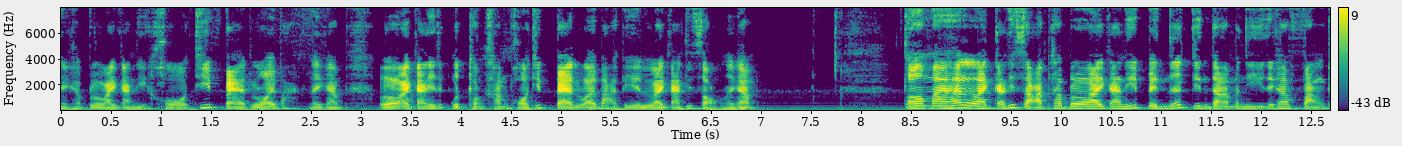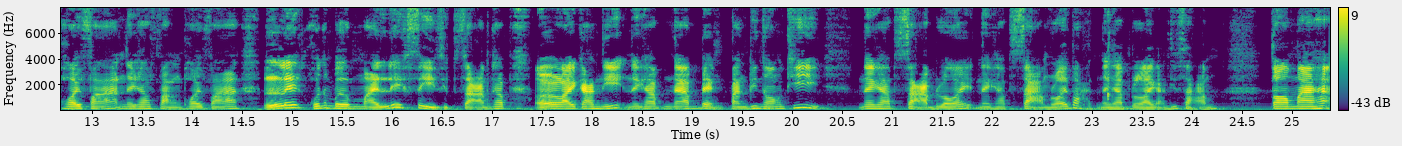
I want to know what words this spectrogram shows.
นะครับรายการนี้ขอที่ 800 บาทนะครับรายการนี้ตะกุดทองคำขอที่ 800 บาทพี่รายการที่ 2 นะครับต่อมาฮะรายการที่ 3 ครับรายการนี้เป็นเนื้อจินดามณีนะครับฝังพลอยฟ้านะครับฝังพลอยฟ้าเลขค้ดเบอร์หมายเลข 43 ครับรายการนี้นะครับนะแบ่งปันพี่น้องที่ นะครับ300นะครับ300บาทนะครับ รายการที่3ต่อมาฮะ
